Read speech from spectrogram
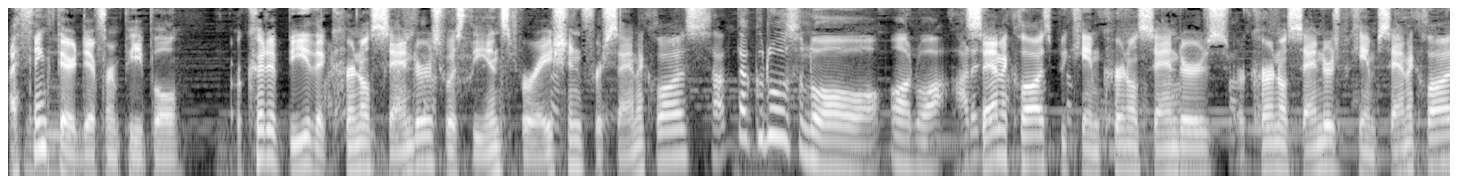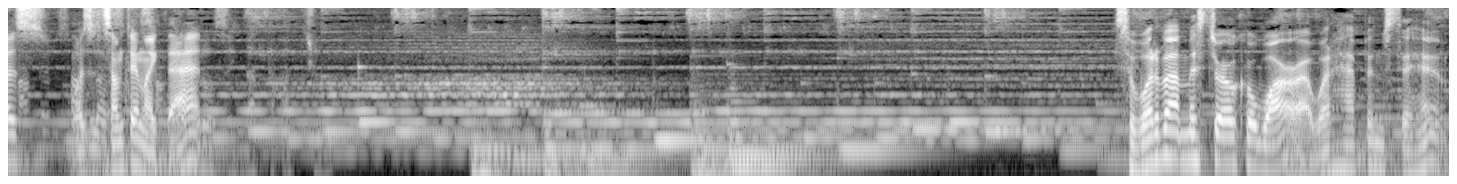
I think they're different people. Or could it be that Colonel Sanders was the inspiration for Santa Claus? Santa Claus became Colonel Sanders, or Colonel Sanders became Santa Claus? Was it something like that? So, what about Mr. Okawara? What happens to him?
